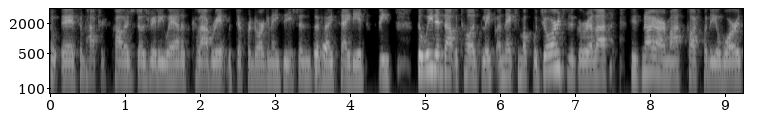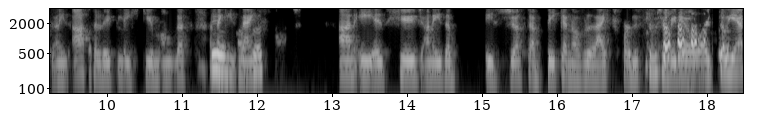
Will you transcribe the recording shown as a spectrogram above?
uh, St Patrick's College does really well is collaborate with different organisations and outside agencies. So we did that with Todd's Leap, and they came up with George the gorilla, who's now our mascot for the awards, and he's absolutely humongous. I he think he's nine foot, and he is huge, and he's a he's just a beacon of light for the social media awards. So yeah,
